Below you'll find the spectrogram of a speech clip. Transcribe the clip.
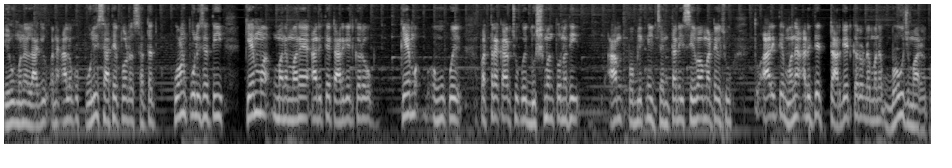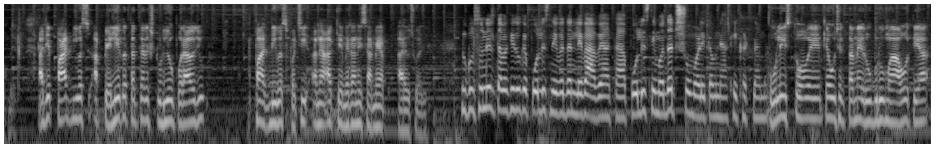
એવું મને લાગ્યું. અને આ લોકો પોલીસ સાથે પણ સતત કોણ પોલીસ હતી, કેમ મને મને આ રીતે ટાર્ગેટ કર્યો, કેમ હું કોઈ પત્રકાર છું, કોઈ દુશ્મન તો નથી, આમ પબ્લિકની જનતાની સેવા માટે છું, તો આ રીતે મને આ રીતે ટાર્ગેટ કરો અને મને બહુ જ માર્યો હતો. આજે પાંચ દિવસ, આ પહેલી વખત અત્યારે સ્ટુડિયો ઉપર આવ્યો છું. પાંચ દિવસ પછી અને આ કેમેરાની સામે આવ્યો છું આજે. બિલકુલ સુનિલ, તમે કીધું કે પોલીસ નિવેદન લેવા આવ્યા હતા. પોલીસની મદદ શું મળી તમને આખી ઘટનામાં? પોલીસ તો હવે કેવું છે કે તમે રૂબરૂમાં આવો ત્યાં,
